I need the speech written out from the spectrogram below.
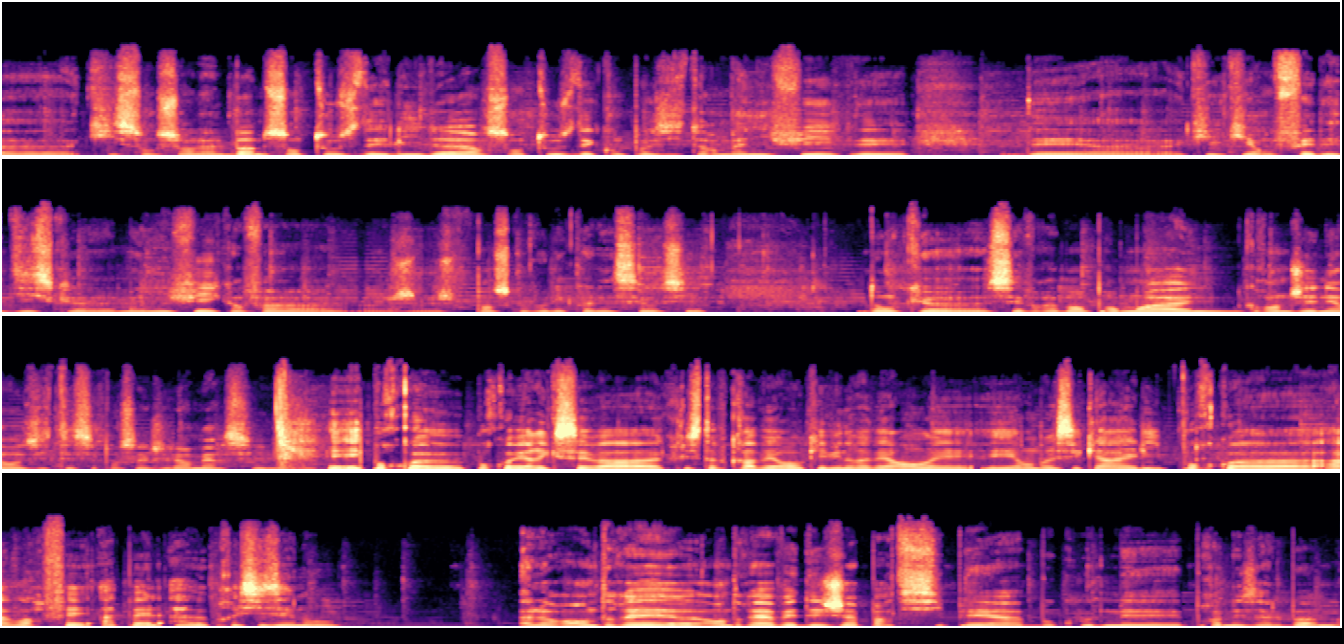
euh, qui sont sur l'album sont tous des leaders, sont tous des compositeurs magnifiques, euh, qui, ont fait des disques magnifiques. Enfin, je, je pense que vous les connaissez aussi. Donc euh, c'est vraiment pour moi une grande générosité, c'est pour ça que je les remercie. Et, et pourquoi eux Pourquoi Eric Seva, euh, Christophe Cravero, Kevin Révérend et, et André Secarelli Pourquoi euh, avoir fait appel à eux précisément? Alors André, André avait déjà participé à beaucoup de mes premiers albums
